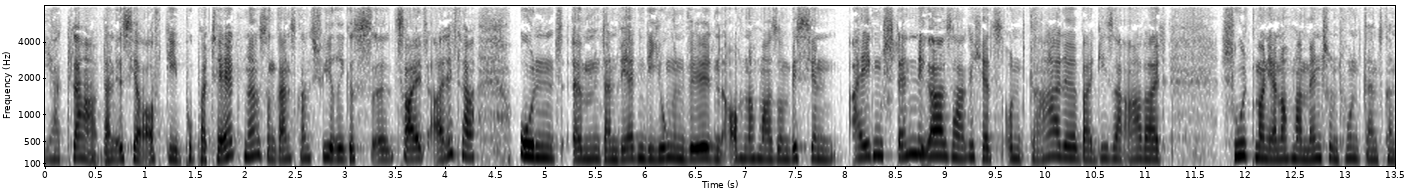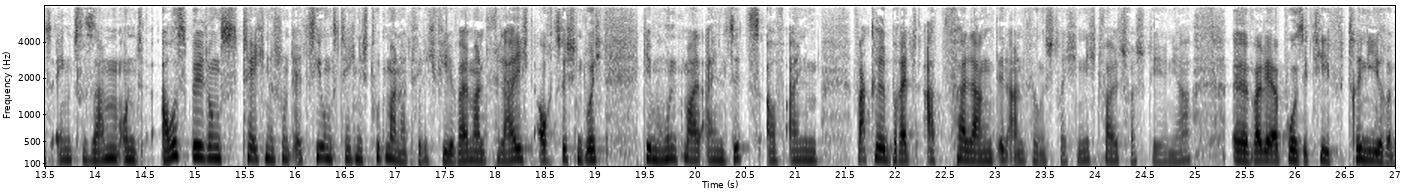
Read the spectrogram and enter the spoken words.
Ja klar, dann ist ja oft die Pubertät, ne, so ein ganz, ganz schwieriges äh, Zeitalter und ähm, dann werden die jungen Wilden auch noch mal so ein bisschen eigenständiger, sage ich jetzt. Und gerade bei dieser Arbeit schult man ja nochmal Mensch und Hund ganz, ganz eng zusammen. Und ausbildungstechnisch und erziehungstechnisch tut man natürlich viel, weil man vielleicht auch zwischendurch dem Hund mal einen Sitz auf einem Wackelbrett abverlangt, in Anführungsstrichen, nicht falsch verstehen, ja, äh, weil wir ja positiv trainieren.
